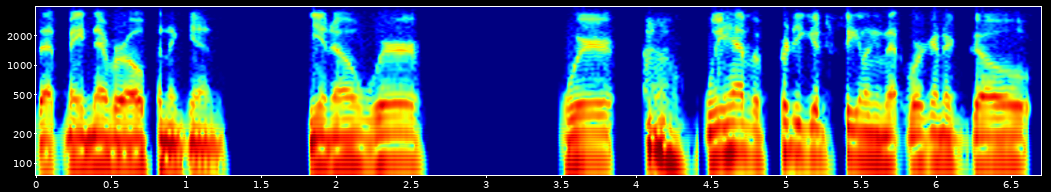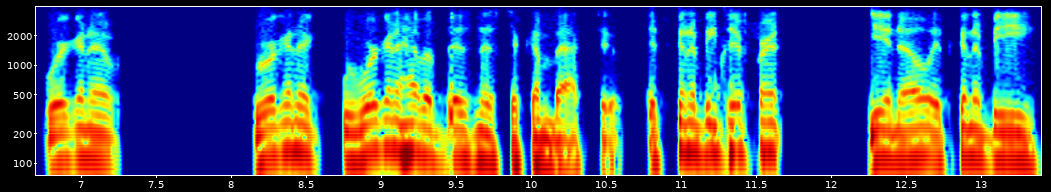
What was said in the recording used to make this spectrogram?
that may never open again. You know, we're we're we have a pretty good feeling that we're going to go. We're going to we're gonna we're gonna have a business to come back to. It's gonna be okay. different, you know. It's gonna be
